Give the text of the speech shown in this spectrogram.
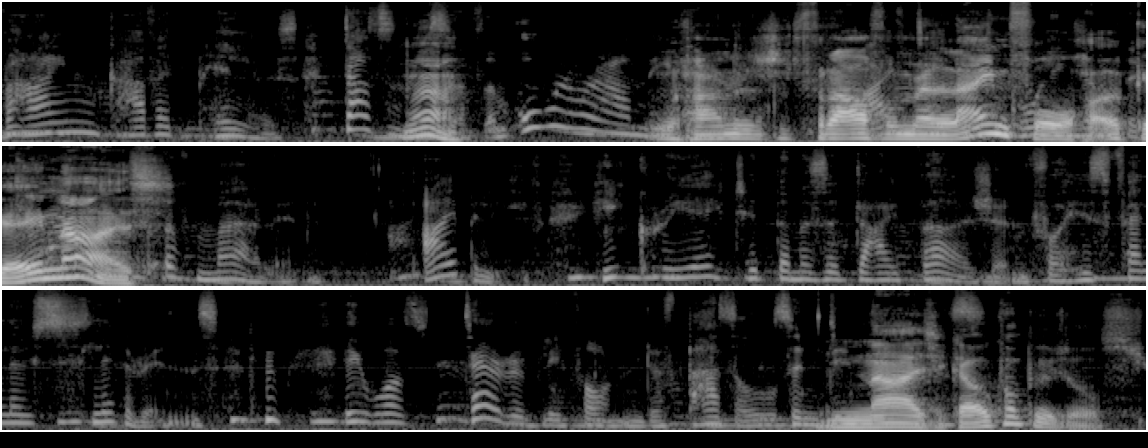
vine-covered pillars, dozens Ja. of them all around the We gaan dus het verhaal van Merlijn volgen. Oké, nice. of Merlin. I believe he created them as a diversion for his fellow Slytherins. he was terribly fond of puzzles and Nice, ik hou ook van puzzels.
